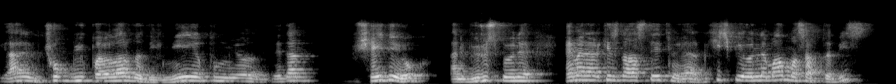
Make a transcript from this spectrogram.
yani çok büyük paralar da değil. Niye yapılmıyor? Neden? Şey de yok. Hani virüs böyle hemen herkesi de hasta etmiyor. Yani hiçbir önlem almasak da biz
